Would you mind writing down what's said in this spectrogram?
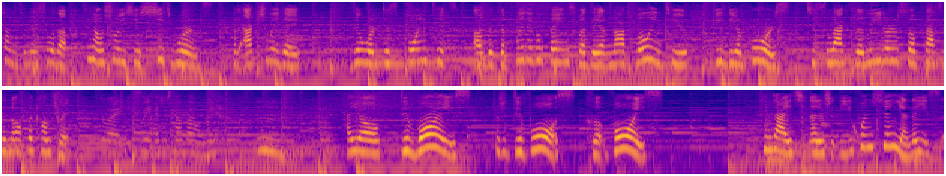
像你前面说的，经常说一些 shit words，but actually they they were disappointed uh with the political things, but they are not willing to give their pores to select the leaders or president of the country。对，所以。嗯，还有 divorce 就是 divorce 和 voice 拼在一起，那就是离婚宣言的意思。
